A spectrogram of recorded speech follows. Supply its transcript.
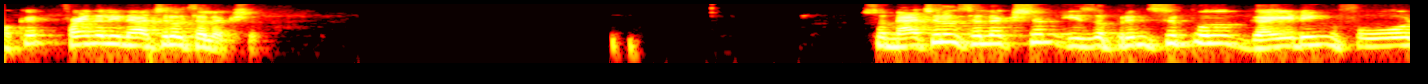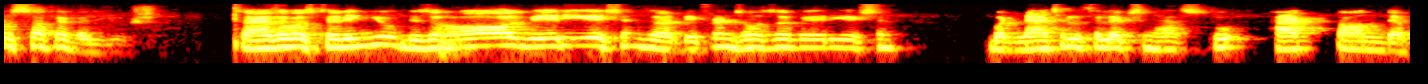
Okay, finally, natural selection. So natural selection is a principal guiding force of evolution. So as I was telling you, these are all variations, there are different sources of variation, but natural selection has to act on them.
